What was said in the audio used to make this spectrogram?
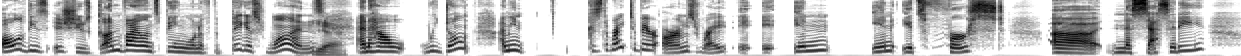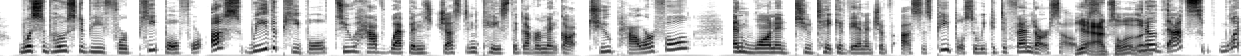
all of these issues, gun violence being one of the biggest ones, yeah, and how we don't i mean because the right to bear arms right i i in in its first uh necessity was supposed to be for people for us we the people to have weapons just in case the government got too powerful and wanted to take advantage of us as people so we could defend ourselves yeah, absolutely. you know, that's what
